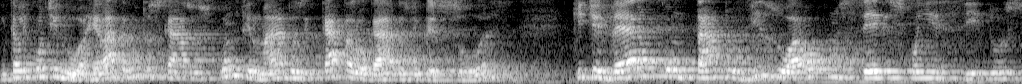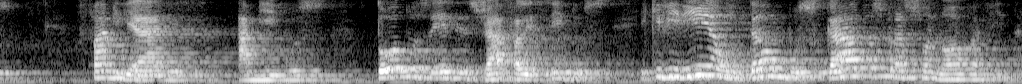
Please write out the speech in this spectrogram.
Então ele continua, relata muitos casos confirmados e catalogados de pessoas que tiveram contato visual com seres conhecidos, familiares, amigos, todos eles já falecidos, e que viriam então buscá-los para a sua nova vida.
